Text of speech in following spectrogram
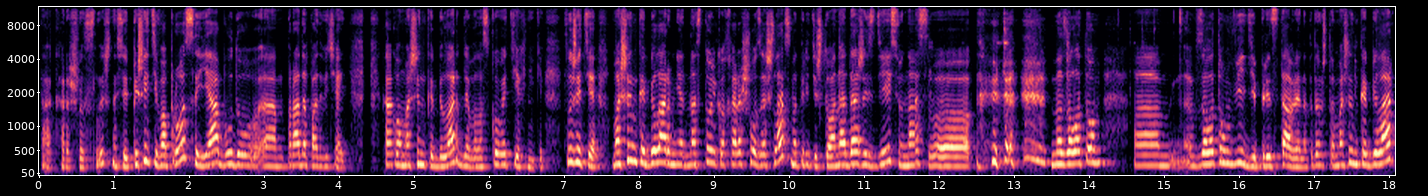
Так, хорошо слышно. Все, пишите вопросы, я буду э, рада поотвечать. Как вам машинка Белар для волосковой техники? Слушайте, машинка Белар мне настолько хорошо зашла, смотрите, что она даже здесь у нас э, на золотом э, в золотом виде представлена, потому что машинка Белар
